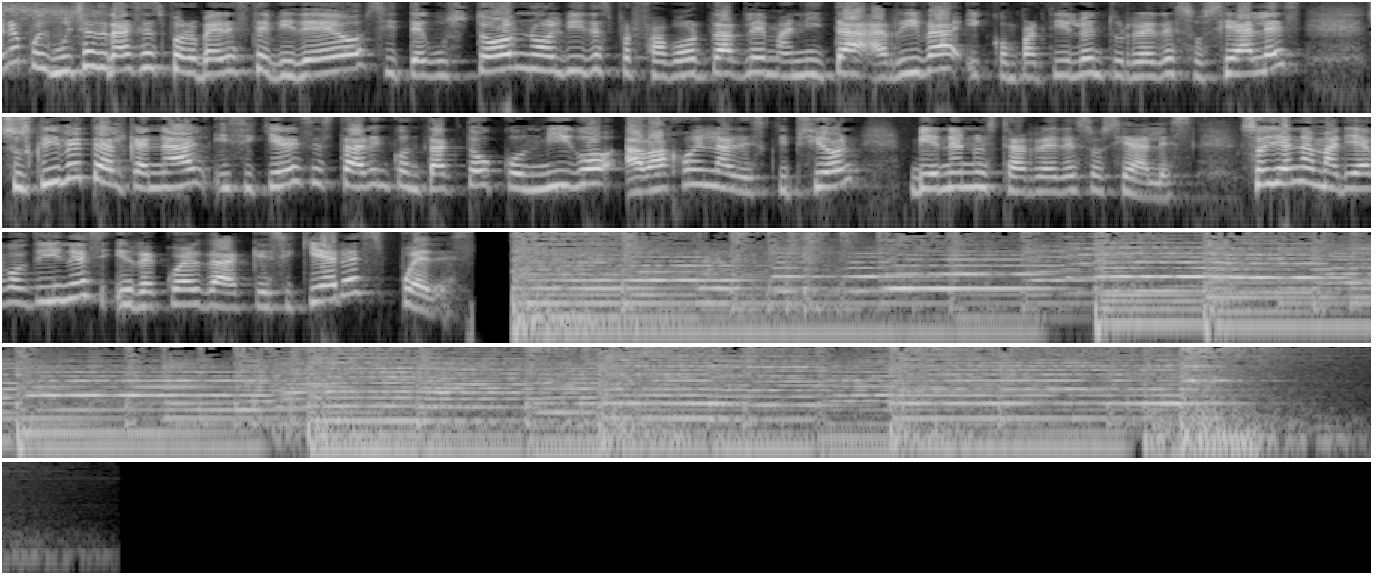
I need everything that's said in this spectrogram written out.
Bueno, pues muchas gracias por ver este video. Si te gustó, no olvides por favor darle manita arriba y compartirlo en tus redes sociales. Suscríbete al canal y si quieres estar en contacto conmigo, abajo en la descripción vienen nuestras redes sociales. Soy Ana María Godínez y recuerda que si quieres, puedes.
